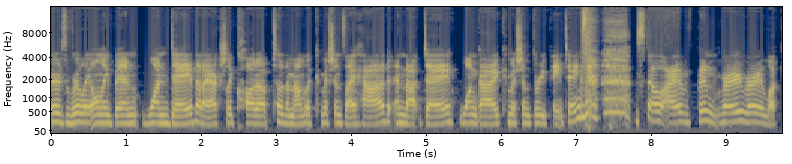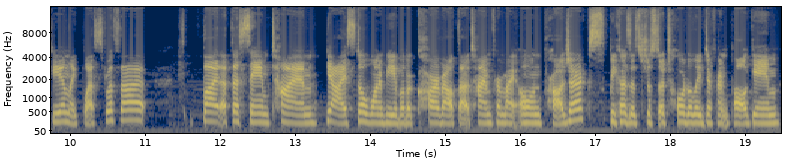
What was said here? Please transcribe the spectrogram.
there's really only been one day that I actually caught up to the amount of commissions I had. And that day, one guy commissioned three paintings. so I've been very, very lucky and like blessed with that but at the same time yeah i still want to be able to carve out that time for my own projects because it's just a totally different ball game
